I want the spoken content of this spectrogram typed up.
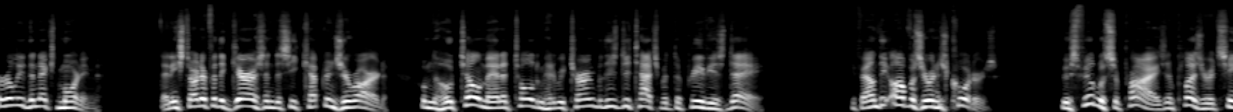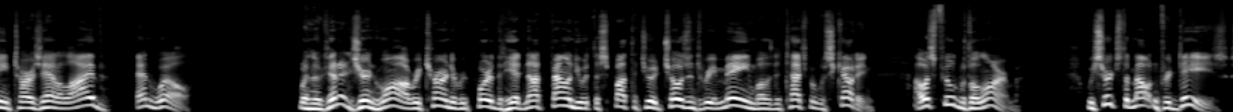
early the next morning. Then he started for the garrison to see Captain Gerard, whom the hotel man had told him had returned with his detachment the previous day. He found the officer in his quarters. He was filled with surprise and pleasure at seeing Tarzan alive and well. When Lieutenant Gernois returned and reported that he had not found you at the spot that you had chosen to remain while the detachment was scouting, I was filled with alarm. We searched the mountain for days.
